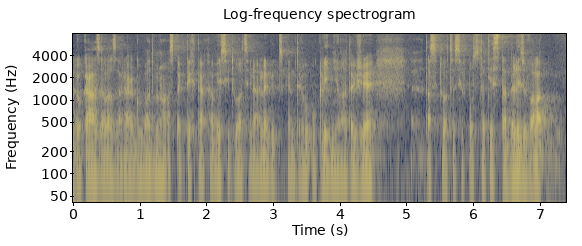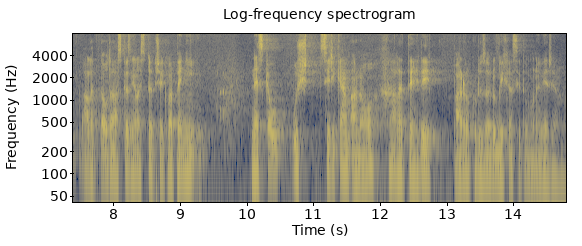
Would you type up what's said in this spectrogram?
dokázala zareagovat v mnoha aspektech tak, aby situaci na energetickém trhu uklidnila, takže ta situace se v podstatě stabilizovala. Ale ta otázka zněla, jestli to je překvapení. Dneska už si říkám ano, ale tehdy pár roků dozadu bych asi tomu nevěřil. No.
